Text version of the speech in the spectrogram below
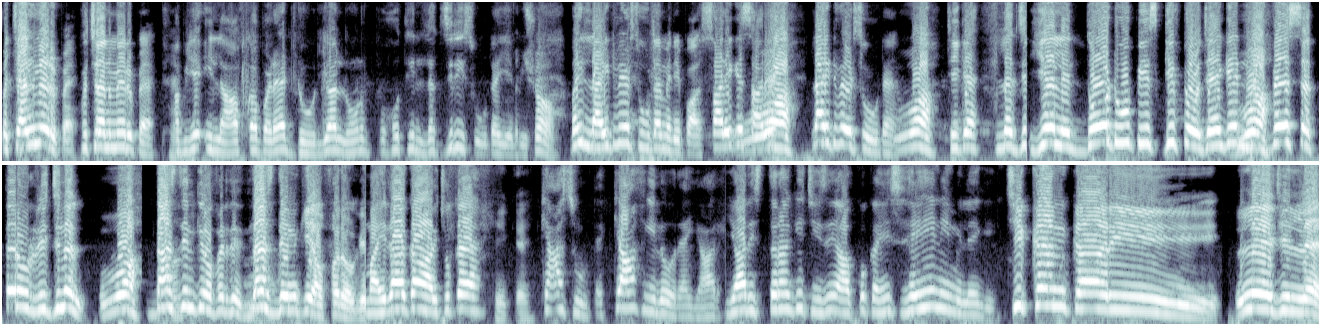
पचानवे रुपए। पचानवे रुपए। अब ये इलाफ का पड़ा है डोरिया लोन बहुत ही लग्जरी सूट है ये भी। अच्छा। भाई लाइट वेट सूट है मेरे पास सारे के सारे लाइट वेट सूट है। वाह। ठीक है लग्जरी ये ले दो टू पीस गिफ्ट हो जाएँगे नब्बे सत्तर ओरिजिनल वाह। दस दिन की ऑफ़र दे दस दिन की ऑफ़र होगी माहिरा का आ चुका है। ठीक है। क्या सूट है क्या फील हो रहा है यार। यार इस तरह की चीज़ें आपको कहीं से ही नहीं मिलेंगी। चिकन कारी ले। ज़िले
